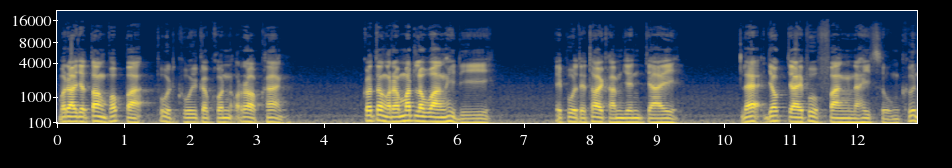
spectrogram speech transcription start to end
เมื่อเราจะต้องพบปะพูดคุยกับคนรอบข้าง ก็ต้องระมัดระวังให้ดี ให้พูดแต่ถ้อยคำเย็นใจ และยกใจผู้ฟังนะให้สูงขึ้น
